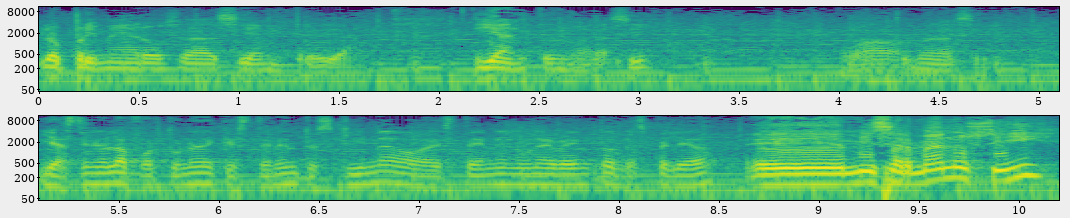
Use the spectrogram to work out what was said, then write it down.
lo primero, o sea, siempre ya. Y antes no era así. Wow. no era así. ¿Y has tenido la fortuna de que estén en tu esquina o estén en un evento donde has peleado? Eh, mis hermanos sí,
